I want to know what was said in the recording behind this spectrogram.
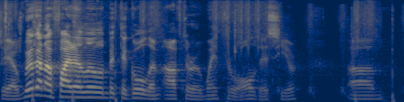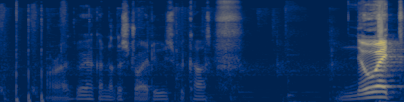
so yeah, we're gonna fight a little bit the golem after I went through all this here. Um, Alright, we're gonna destroy these because... Knew it!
